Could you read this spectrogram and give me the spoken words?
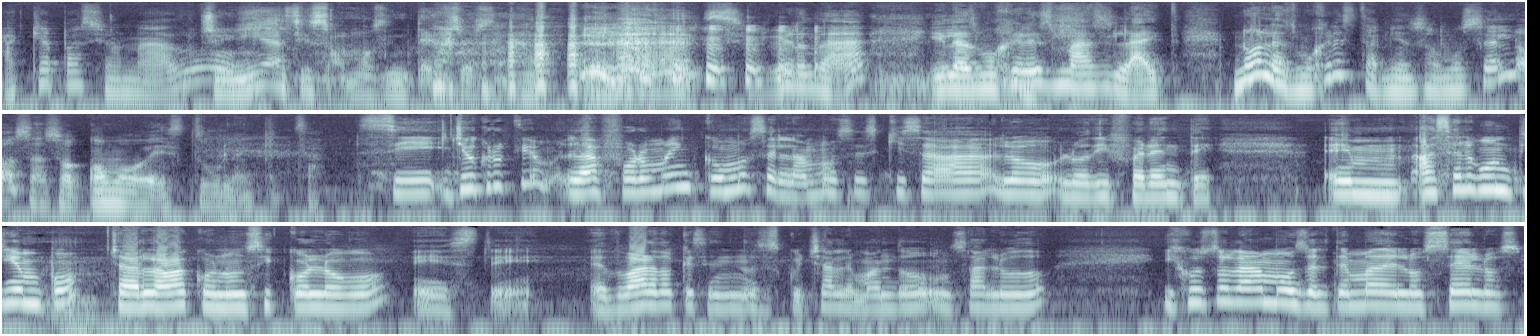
Ah, qué apasionados. Sí, así somos intensos. sí, ¿verdad? Y las mujeres más light. No, las mujeres también somos celosas, ¿o cómo ves tú, Blanquita? Sí, yo creo que la forma en cómo celamos es quizá lo, lo diferente. Em, hace algún tiempo charlaba con un psicólogo, este, Eduardo, que si nos escucha le mando un saludo, y justo hablábamos del tema de los celos.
